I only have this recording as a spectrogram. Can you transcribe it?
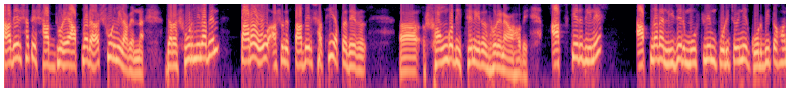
তাদের সাথে সাথ ধরে আপনারা সুর মিলাবেন না। যারা সুর মিলাবেন, তারাও আসলে তাদের সাথেই আপনাদের সঙ্গ দিচ্ছেন, এটা ধরে নেওয়া হবে। আজকের দিনে আপনারা নিজের মুসলিম পরিচয় নিয়ে গর্বিত হন,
